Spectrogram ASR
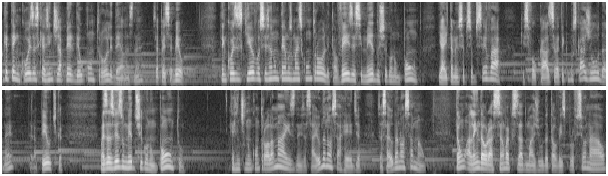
Porque tem coisas que a gente já perdeu o controle delas, né? Já percebeu? Tem coisas que eu e você já não temos mais controle. Talvez esse medo chegou num ponto, e aí também você precisa observar, que se for o caso, você vai ter que buscar ajuda, né? Terapêutica. Mas às vezes o medo chegou num ponto que a gente não controla mais, né? já saiu da nossa rédea, já saiu da nossa mão. Então, além da oração, vai precisar de uma ajuda talvez profissional,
